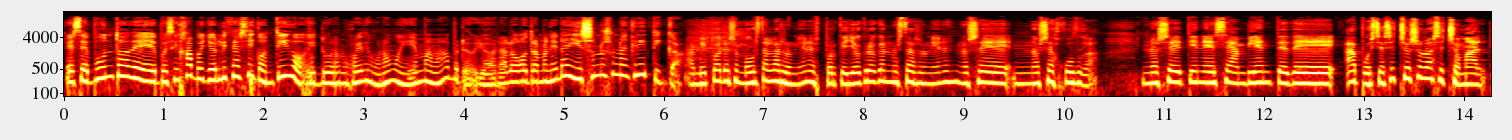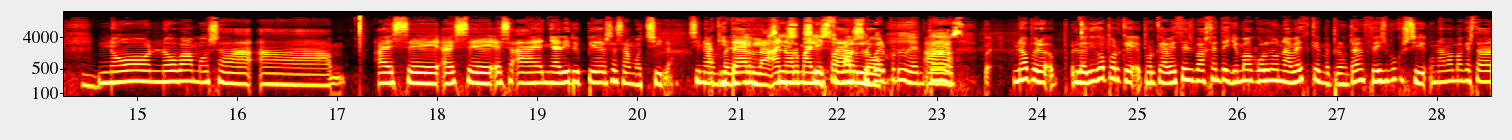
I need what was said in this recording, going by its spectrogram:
Ese punto de, pues hija, pues yo lo hice así contigo. Y tú a lo mejor dices, bueno, muy bien, mamá, pero yo ahora lo hago de otra manera y eso no es una crítica. A mí por eso me gustan las reuniones, porque yo creo que en nuestras reuniones no se, no se juzga, no se tiene ese ambiente de, ah, pues si has hecho eso lo has hecho mal. No, no vamos a, a, a ese, a ese, es- a añadir piedras a esa mochila, sino a quitarla, a normalizarlo. somos superprudentes. a- no, pero lo digo porque, porque a veces va gente, yo me acuerdo una vez que me preguntaba en Facebook si una mamá que estaba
